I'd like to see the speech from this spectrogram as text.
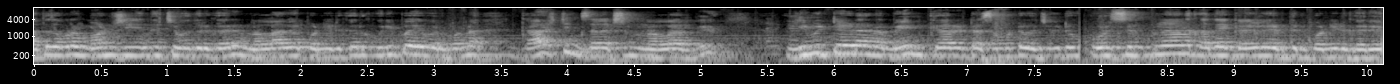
அதுக்கப்புறம் மனுஷன் எந்திரிச்சு வந்திருக்காரு நல்லாவே பண்ணியிருக்காரு. குறிப்பாக இவர் பண்ண காஸ்டிங் செலெக்ஷன் நல்லா இருக்கு. லிமிட்டடான மெயின் கேரக்டர்ஸை மட்டும் வச்சுக்கிட்டு ஒரு சிம்பிளான கதையை கையில் எடுத்துகிட்டு பண்ணியிருக்காரு.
